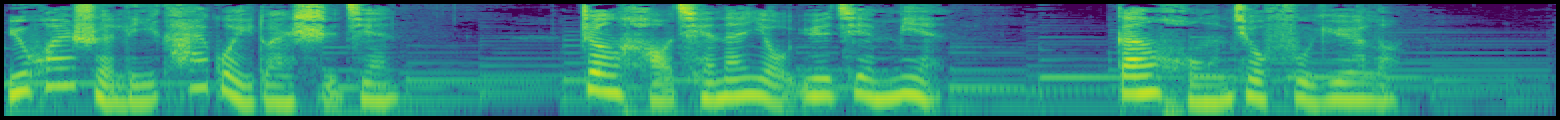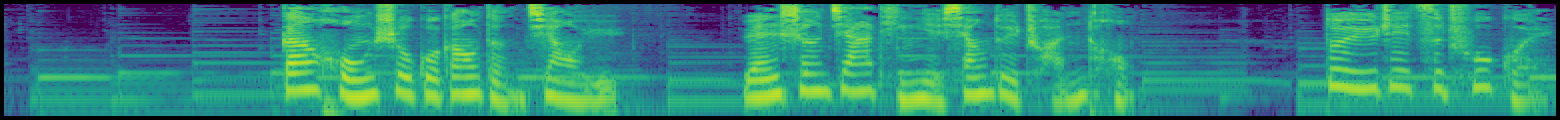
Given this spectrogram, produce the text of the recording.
余欢水离开过一段时间，正好前男友约见面，甘红就赴约了。甘红受过高等教育，原生家庭也相对传统。对于这次出轨，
